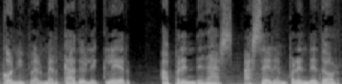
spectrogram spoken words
Con Hipermercado Leclerc aprenderás a ser emprendedor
